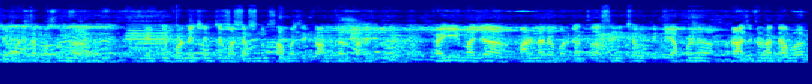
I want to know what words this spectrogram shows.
गेल्या कित्येक वर्षापासून एम के फाउंडेशनच्या माध्यमातून सामाजिक काम करत आहे. काही माझ्या मानणाऱ्या वर्गांचं असं इच्छा होती की आपण राजकारणात यावं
